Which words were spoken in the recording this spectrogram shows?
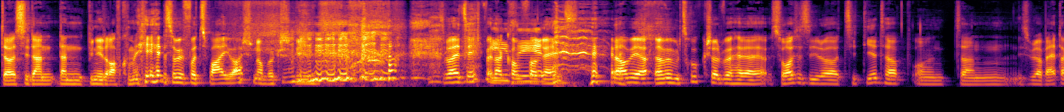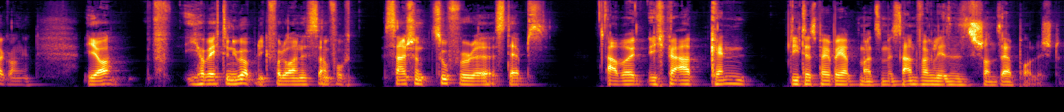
da ist sie dann, dann bin ich drauf gekommen, hey, das habe ich vor zwei Jahren schon einmal geschrieben. das war jetzt echt bei einer Easy. Konferenz. Da habe ich, da hab ich mal zurückgeschaut, welche Sources ich da zitiert habe und dann ist wieder weitergegangen. Ja, ich habe echt den Überblick verloren. Es ist einfach, es sind schon zu viele Steps. Aber ich kenne Dieter's Paper, ich habe mal zumindest Anfang gelesen, es ist schon sehr polished.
